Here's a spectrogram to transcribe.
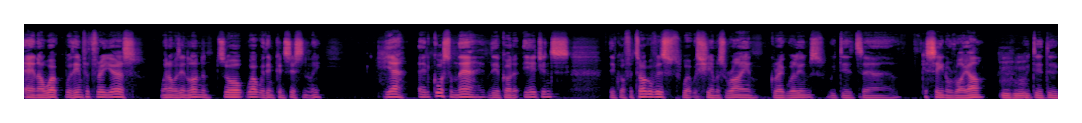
and I worked with him for three years when I was in London, so worked with him consistently. Yeah, it goes from there. They've got agents, they've got photographers. Worked with Seamus Ryan, Greg Williams. We did uh, Casino Royale. Mhm. We did the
